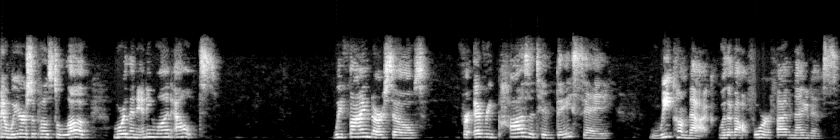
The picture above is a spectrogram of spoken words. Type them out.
and we are supposed to love more than anyone else. We find ourselves, for every positive they say, we come back with about four or five negatives.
